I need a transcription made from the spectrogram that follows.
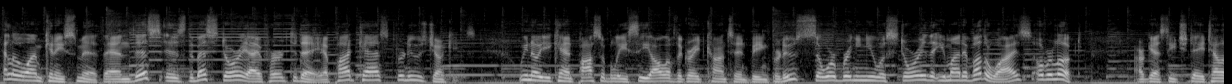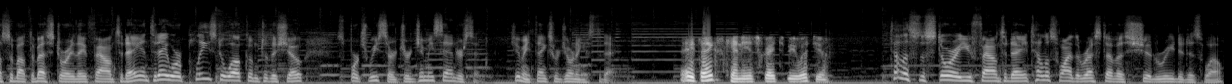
Hello, I'm Kenny Smith, and this is The Best Story I've Heard Today, a podcast for news junkies. We know you can't possibly see all of the great content being produced, so we're bringing you a story that you might have otherwise overlooked. Our guests each day tell us about the best story they found today, and today we're pleased to welcome to the show sports researcher Jimmy Sanderson. Jimmy, thanks for joining us today. Hey, thanks, Kenny. It's great to be with you. Tell us the story you found today. Tell us why the rest of us should read it as well.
